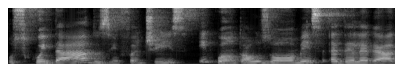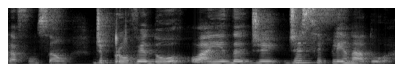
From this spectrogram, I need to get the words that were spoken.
os cuidados infantis, enquanto aos homens é delegada a função de provedor ou ainda de disciplinador.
